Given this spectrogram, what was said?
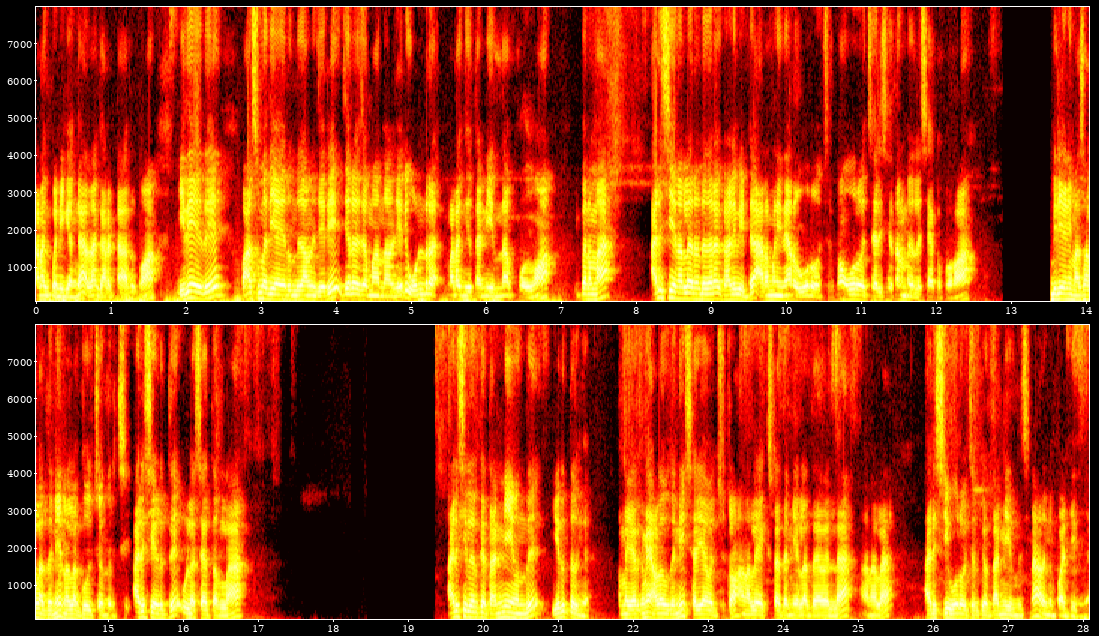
கணக்கு பண்ணிக்கோங்க. அதான் கரெக்டாக இருக்கும். இதே இது பாசுமதியாக இருந்தாலும் சரி ஜீரக இருந்தாலும் சரி ஒன்றரை மடங்கு தண்ணி இருந்தால் போதும். இப்போ நம்ம அரிசியை நல்லா ரெண்டு தடவை கழுவிட்டு அரை மணி நேரம் ஊற வச்சுருக்கோம். ஊற வச்ச அரிசியை தான் நம்ம இதில் சேர்க்க போகிறோம் பிரியாணி மசாலா தண்ணி நல்லா கொதிச்சு வந்துருச்சு. அரிசி எடுத்து உள்ளே சேர்த்துடலாம். அரிசியில் இருக்க தண்ணியை வந்து எடுத்துருங்க. நம்ம ஏற்கனவே அளவு தண்ணி சரியாக வச்சுட்டோம். அதனால் எக்ஸ்ட்ரா தண்ணி எல்லாம் தேவையில்லை. அதனால் அரிசி ஊற வச்சுருக்க தண்ணி இருந்துச்சுன்னா அதை நிப்பாட்டிடுங்க.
